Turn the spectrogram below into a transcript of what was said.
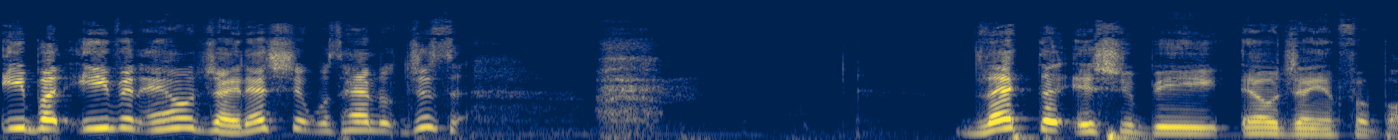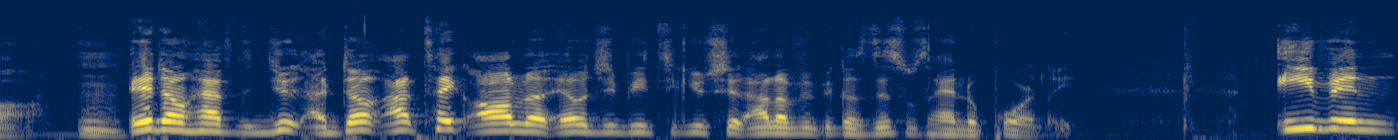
E, but even LJ, that shit was handled just. Let the issue be LJ and football. Mm. It don't have to. You, I don't. I take all the LGBTQ shit out of it because this was handled poorly. Even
